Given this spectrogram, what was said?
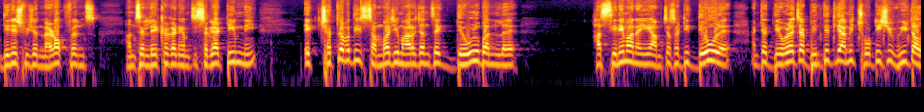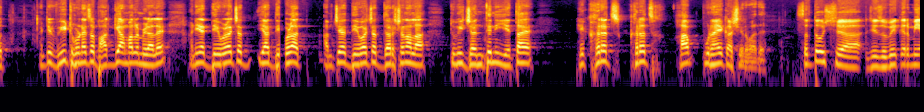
दिनेश विजन मॅडॉक फिल्म्स आमचे लेखक आणि आमची सगळ्या टीमनी एक छत्रपती संभाजी महाराजांचं एक देऊळ बांधलं आहे हा सिनेमा नाही आमच्यासाठी देऊळ आहे. आणि त्या देवळाच्या भिंतीतली आम्ही छोटीशी वीट आहोत. आणि ते वीट होण्याचं भाग्य आम्हाला मिळालं आहे आणि या देवळाच्या या देवळात आमच्या देवाच्या दर्शनाला तुम्ही जनतेने येताय हे खरंच खरंच हा पुन्हा एक आशीर्वाद आहे. संतोष जे जुबेकर मी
